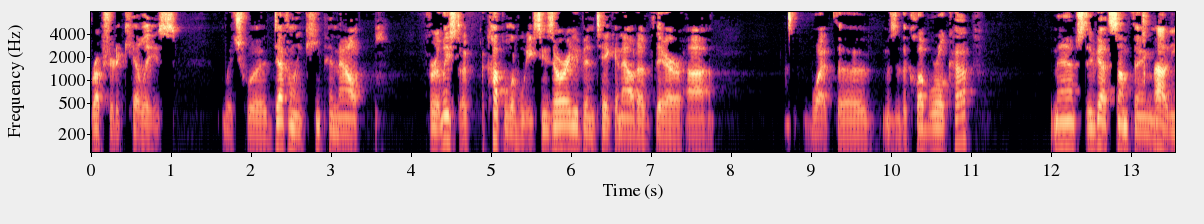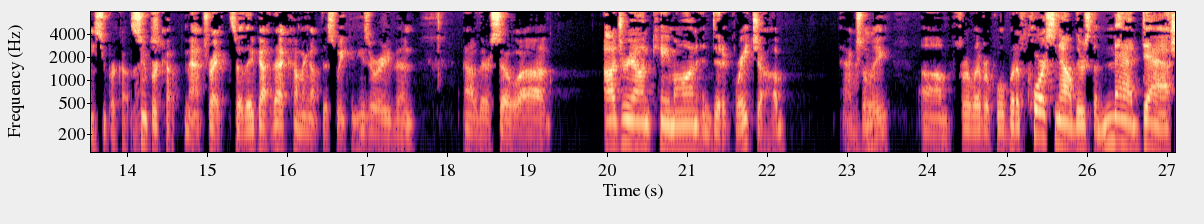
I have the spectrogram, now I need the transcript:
ruptured Achilles, which would definitely keep him out for at least a, a couple of weeks. He's already been taken out of their uh, what the was it the Club World Cup match? They've got something. Oh, the Super Cup. match. Super Cup match, right? So they've got that coming up this week, and he's already been out of there. So uh, Adrian came on and did a great job, actually, um, for Liverpool. But of course, now there's the mad dash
